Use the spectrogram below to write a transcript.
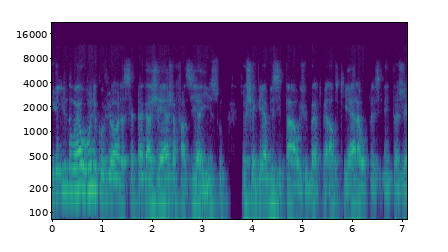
Ele não é o único, Viora. Você pega a GE, já fazia isso. Eu cheguei a visitar o Gilberto Peralta, que era o presidente da GE,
